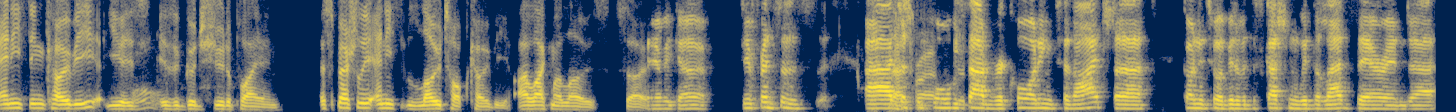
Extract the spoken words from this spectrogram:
Anything Kobe is Ooh. is a good shoe to play in, especially any low top Kobe. I like my lows. So There we go. Differences. Uh, just right. before we started recording tonight, uh, got into a bit of a discussion with the lads there, and uh,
